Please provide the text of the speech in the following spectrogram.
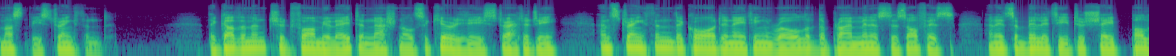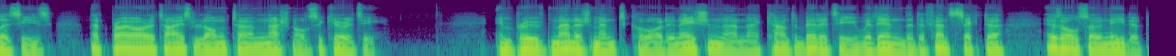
must be strengthened. The government should formulate a national security strategy and strengthen the coordinating role of the Prime Minister's office and its ability to shape policies that prioritize long term national security. Improved management, coordination, and accountability within the defense sector is also needed.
